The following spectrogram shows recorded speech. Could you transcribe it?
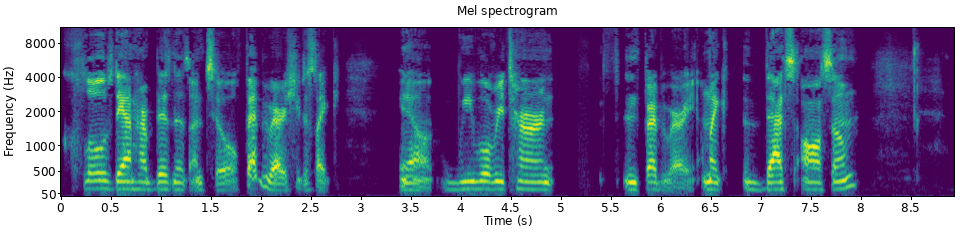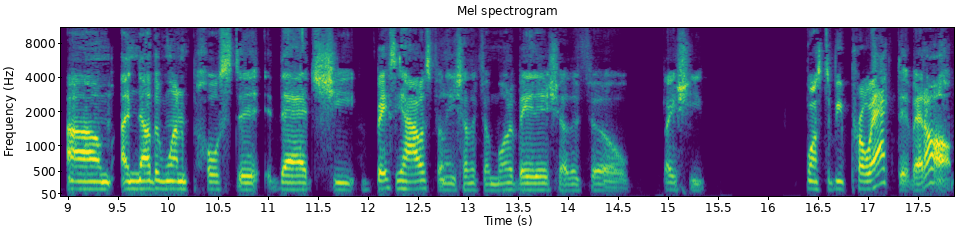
closed down her business until February. She just like you know we will return in February. I'm like, that's awesome. Um, another one posted that she basically how I was feeling. She doesn't feel motivated. She doesn't feel like she wants to be proactive at all.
